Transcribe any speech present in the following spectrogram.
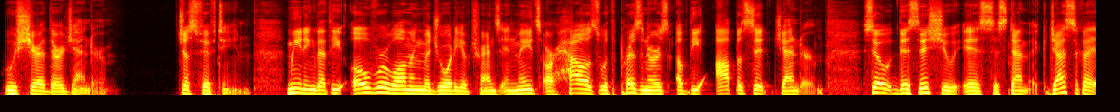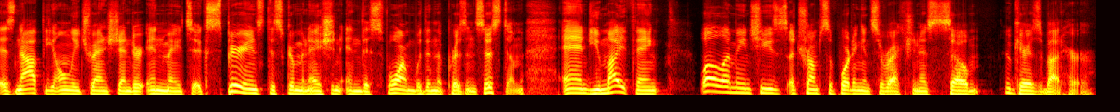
who shared their gender just 15, meaning that the overwhelming majority of trans inmates are housed with prisoners of the opposite gender. So this issue is systemic. Jessica is not the only transgender inmate to experience discrimination in this form within the prison system. And you might think, well, I mean, she's a Trump supporting insurrectionist, so who cares about her?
